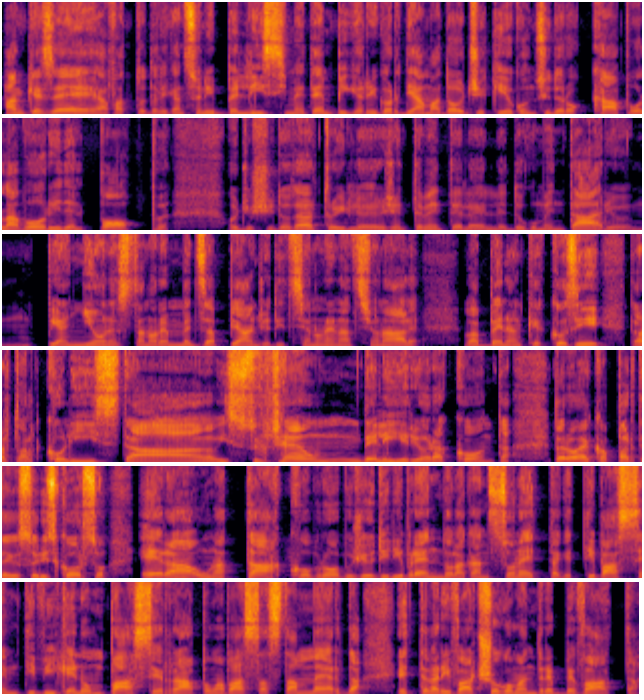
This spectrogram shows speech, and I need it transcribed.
Anche se ha fatto delle canzoni bellissime ai tempi che ricordiamo ad oggi e che io considero capolavori del pop. Oggi è uscito tra l'altro il, recentemente il, il, documentario, un piagnone, sta un'ora e mezza a piangere, Tizianone nazionale. Va bene anche così. Tra l'altro alcolista, vissuto c'è un delirio, racconta. Però ecco, a parte questo discorso, era un attacco proprio, cioè io ti riprendo la canzonetta che ti passa MTV, che non passa il rap, ma passa sta merda, e te la rifaccio come andrebbe fatta.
